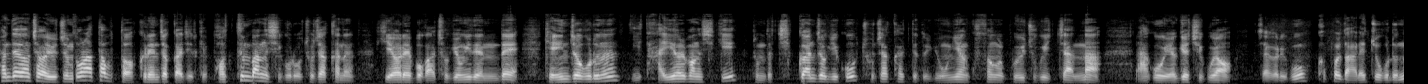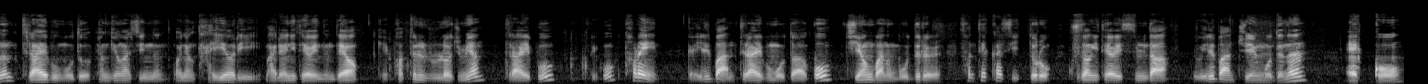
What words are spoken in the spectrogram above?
현대자동차가 요즘 소나타부터 그랜저까지 이렇게 버튼 방식으로 조작하는 기어 레버가 적용이 되는데 개인적으로는 이 다이얼 방식이 좀 더 직관적이고 조작할 때도 용이한 구성을 보여주고 있지 않나 라고 여겨지고요. 자 그리고 컵홀더 아래쪽으로는 드라이브 모드 변경할 수 있는 원형 다이얼이 마련이 되어 있는데요. 이렇게 버튼을 눌러주면 드라이브 그리고 터레인 그러니까 일반 드라이브 모드하고 지형 반응 모드를 선택할 수 있도록 구성이 되어 있습니다. 그리고 일반 주행 모드는 에코,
